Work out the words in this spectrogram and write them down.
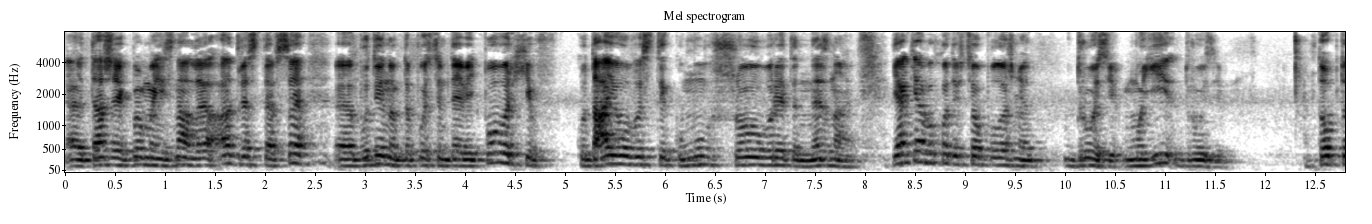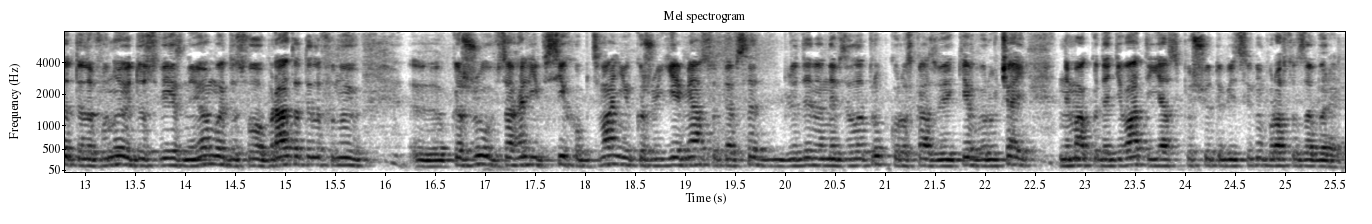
Навіть якби ми знали адрес, та все, е, будинок, допустимо, 9 поверхів, куди його вести, кому що говорити, не знаю. Як я виходив з цього положення, друзі, мої друзі. Тобто телефоную до своїх знайомих, до свого брата телефоную, е, кажу, взагалі всіх обдзванюю, кажу, є м'ясо, та все, людина не взяла трубку, розказую, яке, виручай, нема куди дівати, я спущу тобі ціну, просто забери.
